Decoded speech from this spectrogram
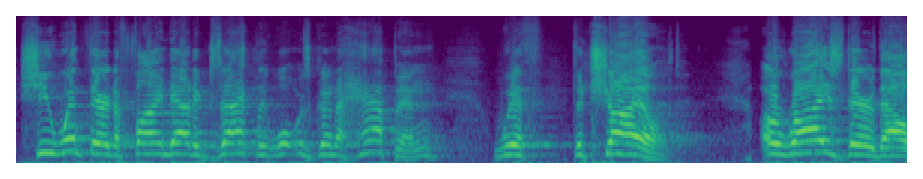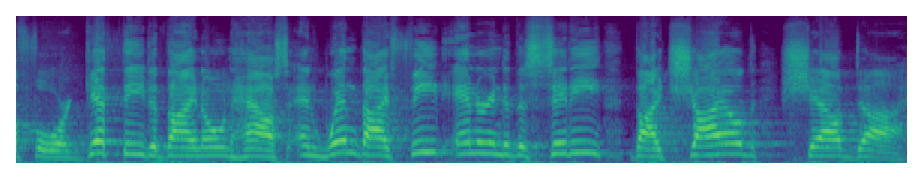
She went there to find out exactly what was going to happen with the child. Arise there, thou four, get thee to thine own house, and when thy feet enter into the city, thy child shall die.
